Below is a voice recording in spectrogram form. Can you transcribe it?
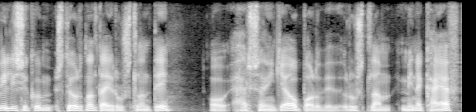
yfirlýsingum stjórnvalda í Rúslandi og hersöðingja á borðið Rúslam Minakæf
